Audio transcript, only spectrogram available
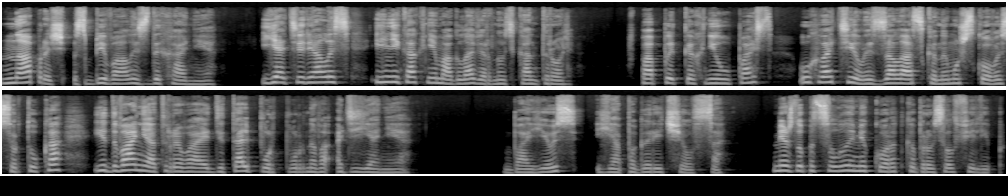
напрочь сбивалось дыхание. Я терялась и никак не могла вернуть контроль. В попытках не упасть ухватилась за ласканы мужского сюртука, едва не отрывая деталь пурпурного одеяния. Боюсь, я погорячился. Между поцелуями коротко бросил Филипп.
